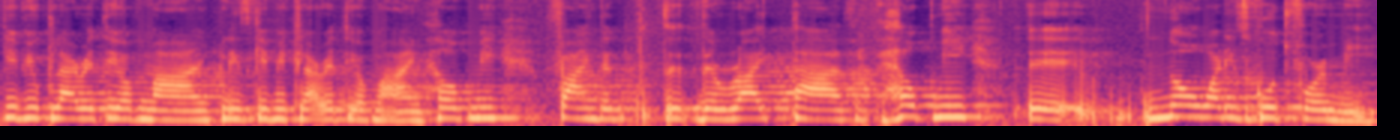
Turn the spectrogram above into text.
give you clarity of mind. Please give me clarity of mind. Help me find the, the, the right path. Help me uh, know what is good for me.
